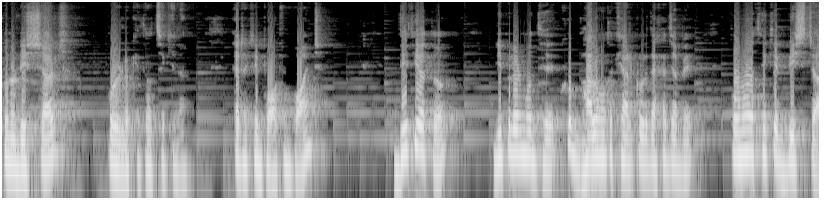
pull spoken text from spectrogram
কোনো ডিসচার্জ পরিলক্ষিত হচ্ছে কিনা? এটা একটা ইম্পর্টেন্ট পয়েন্ট দ্বিতীয়ত নিপলের মধ্যে খুব ভালো মতো খেয়াল করে দেখা যাবে পনেরো থেকে বিশটা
